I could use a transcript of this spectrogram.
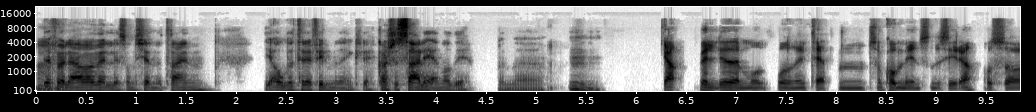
Mm. Det føler jeg var veldig sånn kjennetegn i alle tre filmene, egentlig. Kanskje særlig en av de. Men uh, mm. Ja, veldig den moderniteten som kommer inn, som du sier, ja. Og så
